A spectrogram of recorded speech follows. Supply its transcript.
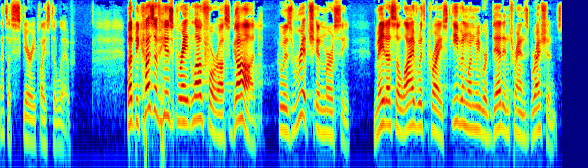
That's a scary place to live. But because of his great love for us, God, who is rich in mercy, made us alive with Christ even when we were dead in transgressions.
